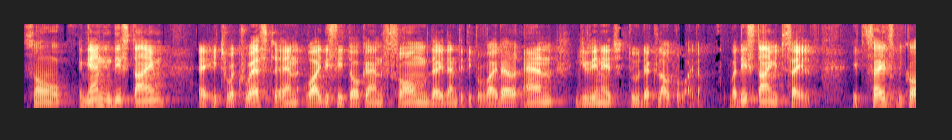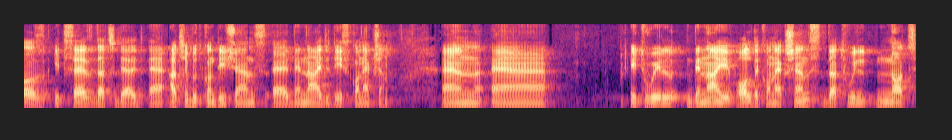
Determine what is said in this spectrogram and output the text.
So again, in this time, uh, it requests an OIDC token from the identity provider and giving it to the cloud provider. But this time it failed. It fails because it says that the uh, attribute conditions uh, denied this connection. And uh, it will deny all the connections that will not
